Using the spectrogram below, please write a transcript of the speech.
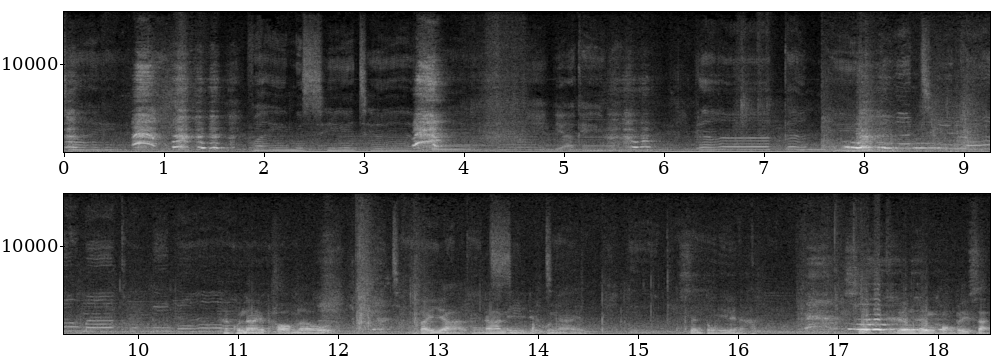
ใจ ไว้เมื่อเสียเธอ อยากให้เรารักกันเหมือนที่แล้วมาคงไม่ได้ถ้าคุณนายพร้อมแล้วใบหย่าทางด้านนี้เดี๋ยวคุณนายเซ็นตรงนี้เลยนะครับ ส่วนเรื่องหุ้นของบริษัท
